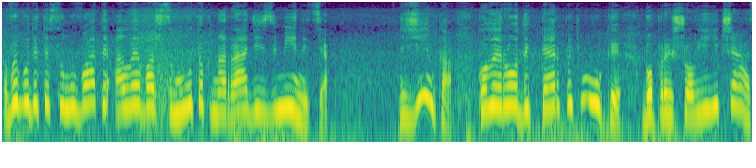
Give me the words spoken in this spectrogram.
Ви будете сумувати, але ваш смуток на радість зміниться. Жінка, коли родить, терпить муки, бо прийшов її час.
